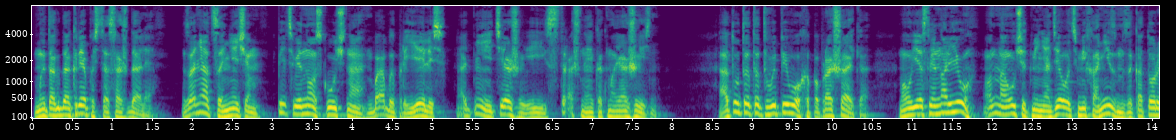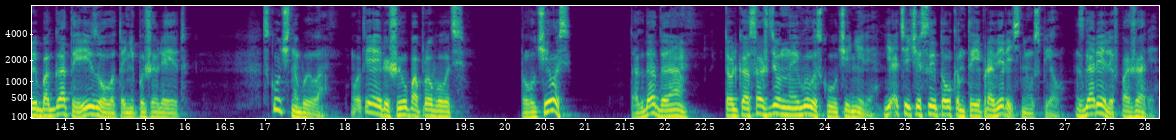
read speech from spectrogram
«Мы тогда крепость осаждали. Заняться нечем, пить вино скучно, бабы приелись, одни и те же и страшные, как моя жизнь. А тут этот выпивоха-попрошайка. Мол, если налью, он научит меня делать механизм, за который богатые и золото не пожалеют. Скучно было. Вот я и решил попробовать. Получилось? Тогда да. Только осажденные вылазку учинили. Я те часы толком-то и проверить не успел. Сгорели в пожаре.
